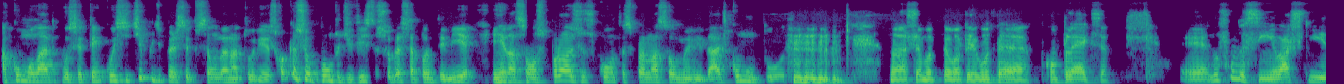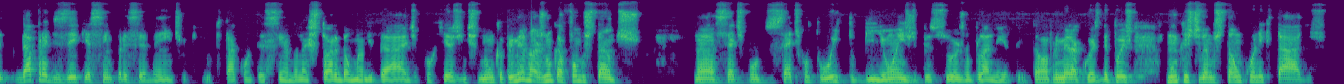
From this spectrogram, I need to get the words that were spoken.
acumulado que você tem com esse tipo de percepção da natureza. Qual é o seu ponto de vista sobre essa pandemia em relação aos prós e os contras para a nossa humanidade como um todo? nossa, é uma, é uma pergunta complexa. É, no fundo, assim, eu acho que dá para dizer que é sem precedente o que está acontecendo na história da humanidade, porque a gente nunca, primeiro, nós nunca fomos tantos, né, 7,8 bilhões de pessoas no planeta. Então, a primeira coisa. Depois, nunca estivemos tão conectados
